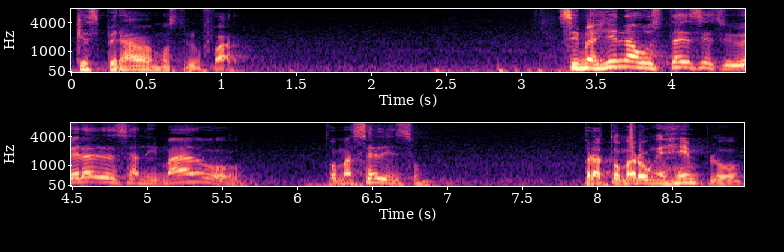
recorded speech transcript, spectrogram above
que esperábamos triunfar. ¿Se imagina usted si se hubiera desanimado Thomas Edison? Para tomar un ejemplo,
